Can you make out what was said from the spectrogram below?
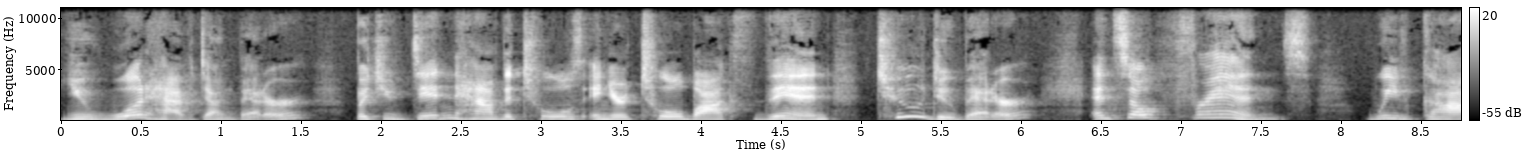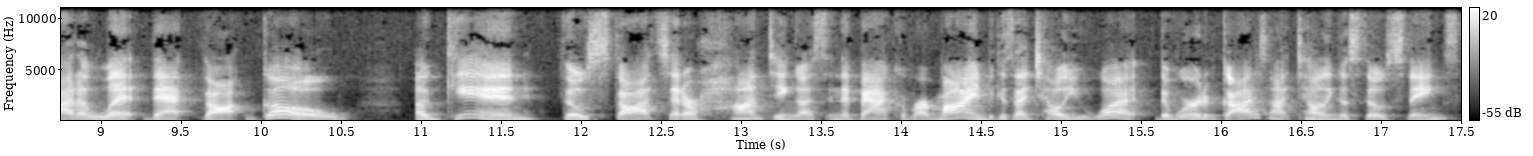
you would have done better, but you didn't have the tools in your toolbox then to do better. And so, friends, we've got to let that thought go. Again, those thoughts that are haunting us in the back of our mind, because I tell you what, the Word of God is not telling us those things.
